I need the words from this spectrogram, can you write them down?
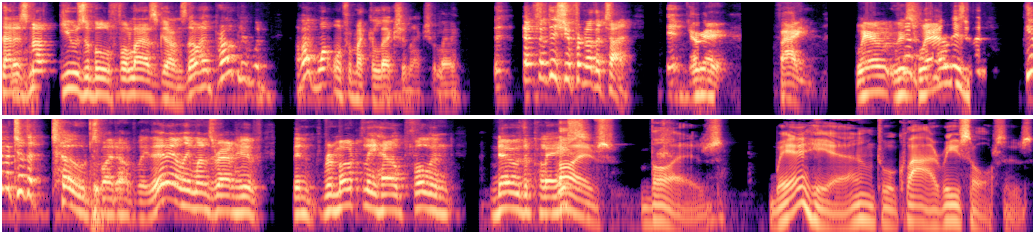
That is not usable for las guns, though I probably would. I might want one for my collection, actually. Uh, That's an issue for another time. Okay. Fine. Well, this world is. Give it to the toads, why don't we? They're the only ones around who've been remotely helpful and know the place. Boys, boys, we're here to acquire resources.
